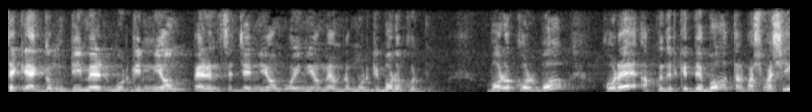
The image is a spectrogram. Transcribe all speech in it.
থেকে একদম ডিমের মুরগির নিয়ম প্যারেন্টসের যে নিয়ম, ওই নিয়মে আমরা মুরগি বড় করব। বড় করব করে আপনাদেরকে দেব, তার পাশাপাশি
